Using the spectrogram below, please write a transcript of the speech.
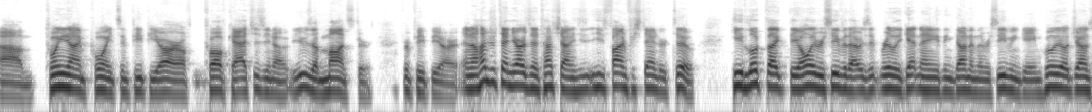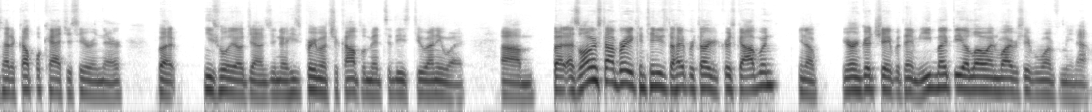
Um, 29 points in PPR off 12 catches. You know, he was a monster for PPR, and 110 yards and a touchdown. He's, he's fine for standard too. He looked like the only receiver that was really getting anything done in the receiving game. Julio Jones had a couple catches here and there, but he's Julio Jones. You know, he's pretty much a compliment to these two anyway. Um, but as long as Tom Brady continues to hyper target Chris Godwin, you know, you're in good shape with him. He might be a low end wide receiver one for me now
